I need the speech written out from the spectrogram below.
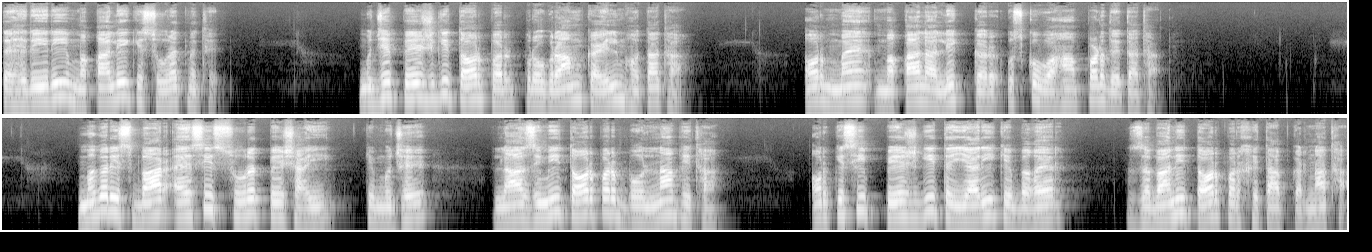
تحریری مقالے کی صورت میں تھے۔ مجھے پیشگی طور پر پروگرام کا علم ہوتا تھا اور میں مقالہ لکھ کر اس کو وہاں پڑھ دیتا تھا۔ مگر اس بار ایسی صورت پیش آئی کہ مجھے لازمی طور پر بولنا بھی تھا۔ اور کسی پیشگی تیاری کے بغیر زبانی طور پر خطاب کرنا تھا۔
